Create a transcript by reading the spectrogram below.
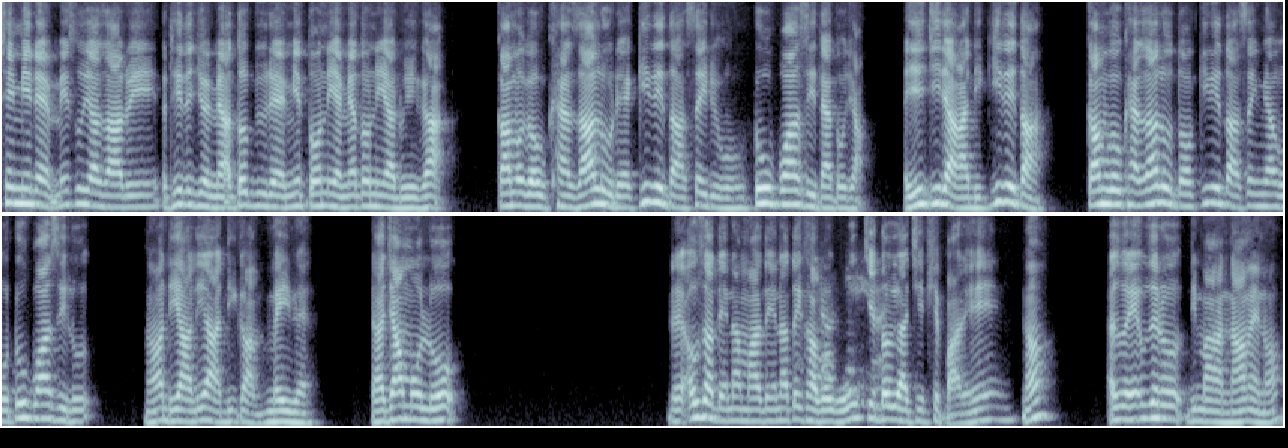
ဆင်းမြင့်တဲ့မေဆုရစာတွေတတိတကျွတ်များအတုပ်ပြုတဲ့မြင့်သောနေရာမြတ်သောနေရာတွေကကာမဂုဏ်ခံစားလိုတဲ့ကိလေသာစိတ်တွေကိုတိုးပွားစေတတ်သောကြောင့်အရေးကြီးတာကဒီကိလေသာကာမဂုဏ်ခံစားလိုသောကိလေသာစိတ်များကိုတိုးပွားစေလို့နော်ဒီဟာလေးကအဓိကမိန်ပဲဒါကြောင့်မို့လို့လေဥစ္စာတေနာမဟာတေနာတိခါဘုတ်ကိုจิตတော့ရခြင်းဖြစ်ပါတယ်နော်အဲဆိုရင်ဥစ္စာတို့ဒီမှာနားမယ်နော်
